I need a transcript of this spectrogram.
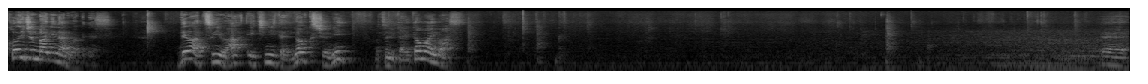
こういう順番になるわけです。では次は12点の復習に移りたいと思います。え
